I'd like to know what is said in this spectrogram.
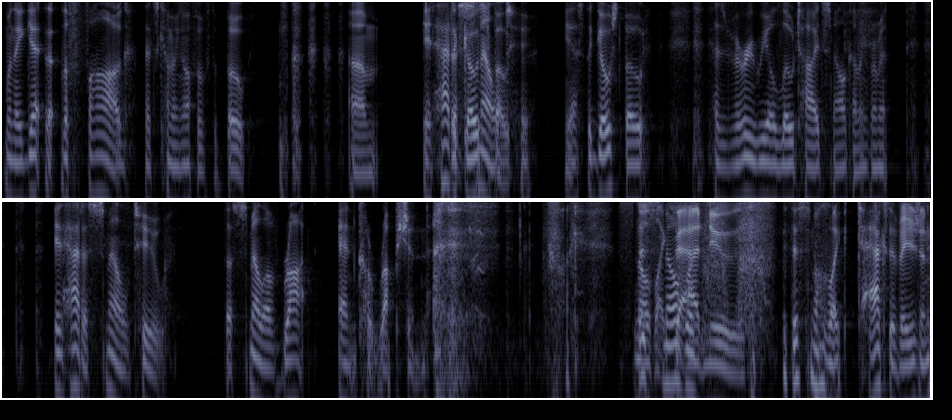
When they get the, the fog that's coming off of the boat, um, it had The a ghost smell boat. too. Yes, the ghost boat has very real low tide smell coming from it. It had a smell too, the smell of rot and corruption. smells This like smells bad like- news. this smells like tax evasion.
